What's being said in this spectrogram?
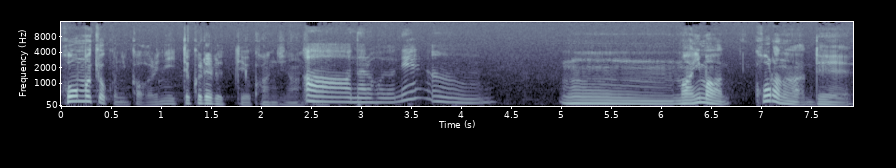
法務局に代わりに行ってくれるっていう感じなんですね。ああなるほどね。うん。うーんまあ今コロナで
